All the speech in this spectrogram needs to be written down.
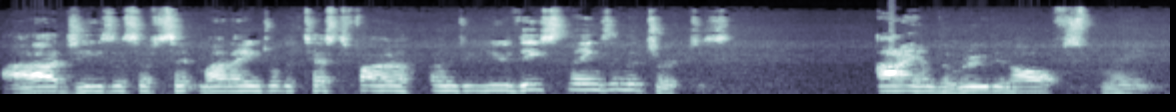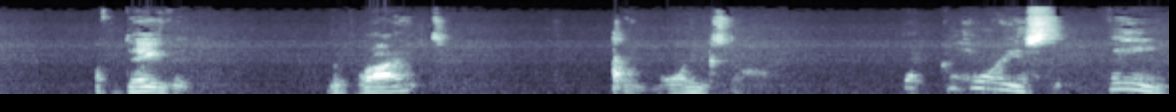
I, Jesus, have sent mine angel to testify unto you these things in the churches. I am the root and offspring of David, the bright and morning star. That glorious thing.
